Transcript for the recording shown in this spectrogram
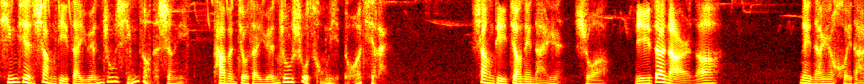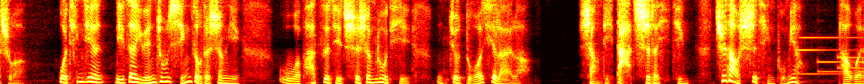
听见上帝在园中行走的声音，他们就在园中树丛里躲起来。上帝叫那男人说。你在哪儿呢？那男人回答说：“我听见你在园中行走的声音，我怕自己赤身露体，就躲起来了。”上帝大吃了一惊，知道事情不妙，他问：“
